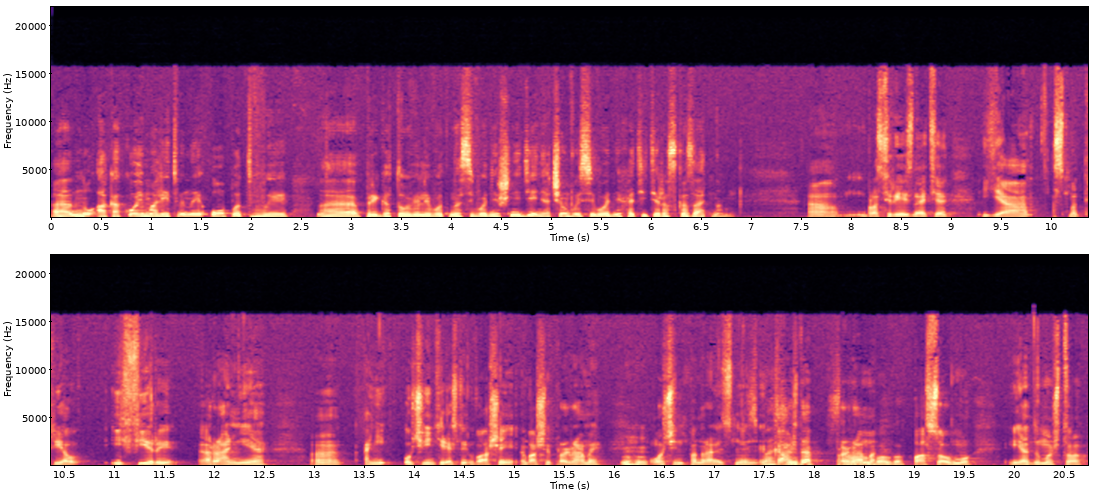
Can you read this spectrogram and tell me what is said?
Э, ну, а какой молитвенный опыт вы э, приготовили вот на сегодняшний день? О чем вы сегодня хотите рассказать нам? А, брат Сергей, знаете, я смотрел эфиры ранее, а, они очень интересны, вашей, вашей программы. Угу. Очень понравились мне. Спасибо. Каждая программа по-особому. Я думаю, что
